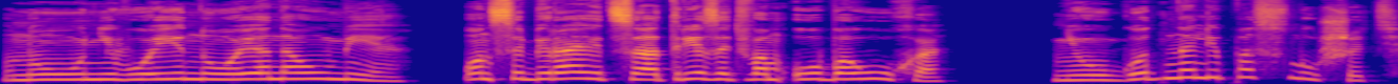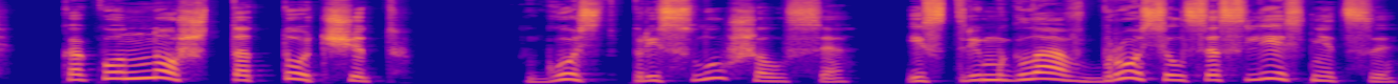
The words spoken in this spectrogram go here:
но у него иное на уме. Он собирается отрезать вам оба уха. Не угодно ли послушать, как он нож-то точит?» Гость прислушался и стремглав бросился с лестницы.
